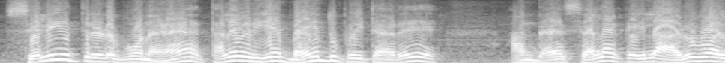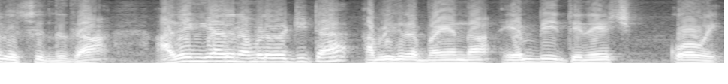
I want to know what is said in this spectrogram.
சிலையை திருட போன தலைவர் ஏன் பயந்து போயிட்டாரு? அந்த சிலை கையில் அருவாள் வச்சுருந்து தான் அது எங்கேயாவது நம்மளை வெட்டிட்டா? அப்படிங்கிற பயம்தான். எம்பி தினேஷ் கோவை.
